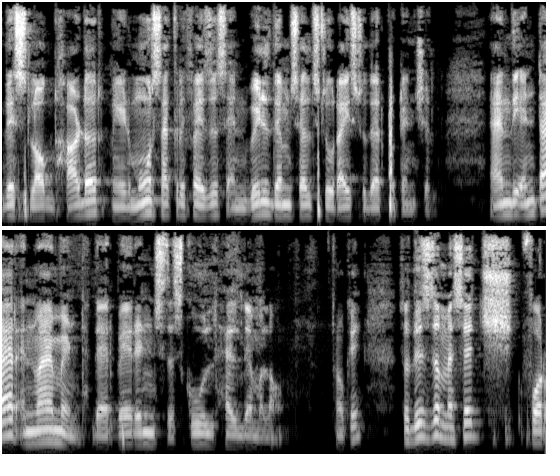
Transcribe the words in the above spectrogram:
They slogged harder, made more sacrifices, and willed themselves to rise to their potential. And the entire environment, their parents, the school, held them along. Okay, so this is a message for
